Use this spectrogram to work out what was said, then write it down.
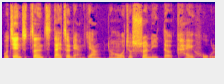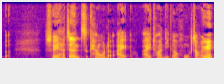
我今天就真的只带这两样，然后我就顺利的开户了。所以他真的只看我的 I I-20 跟护照，因为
